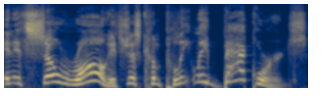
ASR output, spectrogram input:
And it's so wrong. It's just completely backwards.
